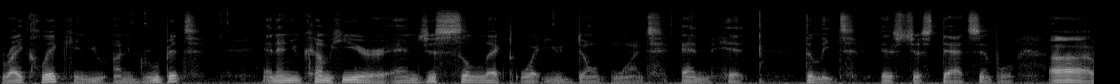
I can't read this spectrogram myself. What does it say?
right click and you ungroup it. And then you come here and just select what you don't want and hit delete. It's just that simple. Uh,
